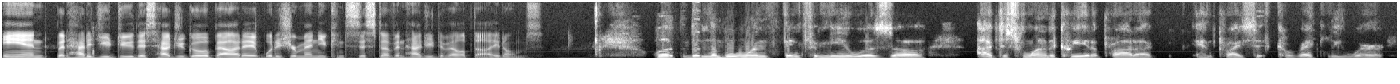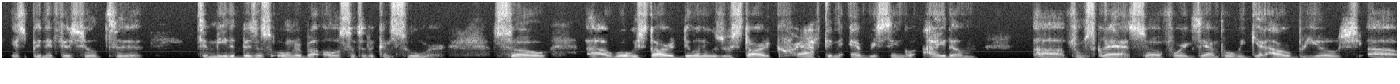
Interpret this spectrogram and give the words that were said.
And but how did you do this? How'd you go about it? What does your menu consist of, and how'd you develop the items? Well, the number one thing for me was uh, I just wanted to create a product and price it correctly where it's beneficial to to me, the business owner, but also to the consumer. So uh, what we started doing was we started crafting every single item uh, from scratch. So, for example, we get our brioche uh,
